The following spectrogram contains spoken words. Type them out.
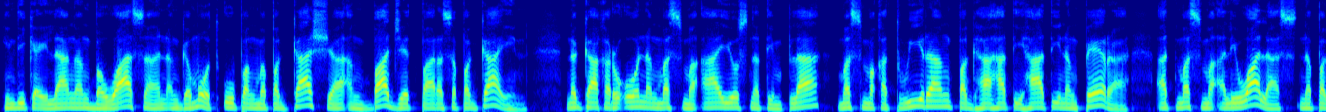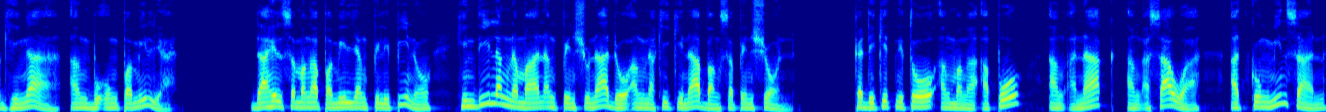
Hindi kailangang bawasan ang gamot upang mapagkasya ang budget para sa pagkain. Nagkakaroon ng mas maayos na timpla, mas makatwirang paghahati-hati ng pera at mas maaliwalas na paghinga ang buong pamilya. Dahil sa mga pamilyang Pilipino, hindi lang naman ang pensyonado ang nakikinabang sa pensyon. Kadikit nito ang mga apo, ang anak, ang asawa, at kung minsan,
